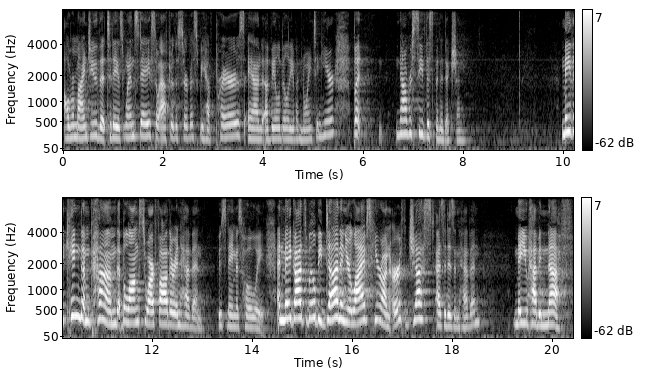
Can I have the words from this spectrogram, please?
I'll remind you that today is Wednesday, so after the service, we have prayers and availability of anointing here. But now receive this benediction. May the kingdom come that belongs to our Father in heaven whose name is holy. And may God's will be done in your lives here on earth just as it is in heaven. May you have enough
